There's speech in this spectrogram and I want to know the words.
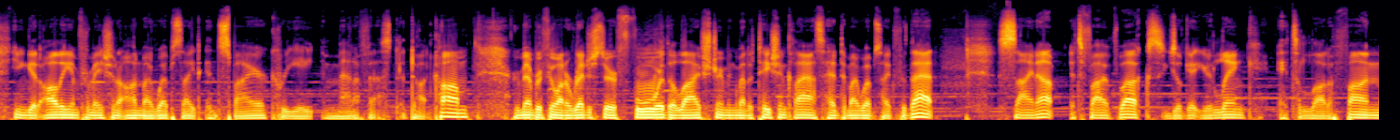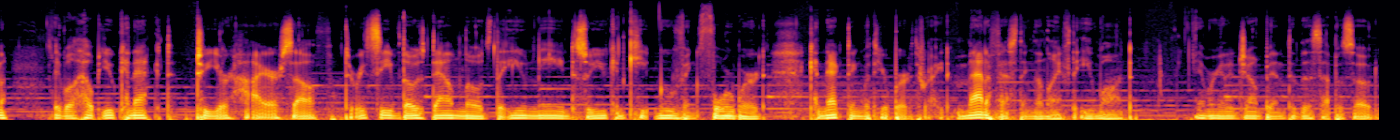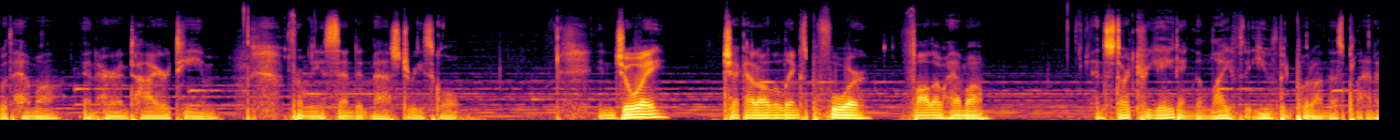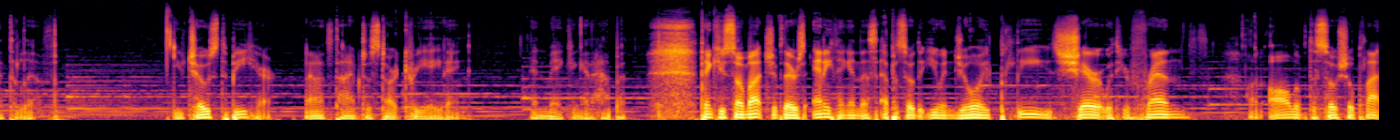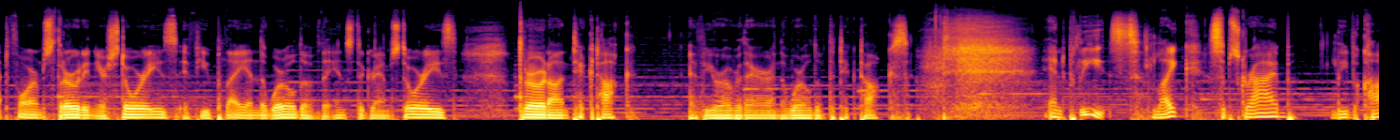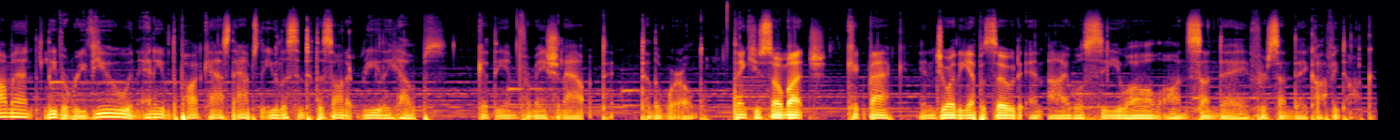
You can get all the information on my website, inspirecreatemanifest.com. Remember, if you want to register for the live streaming meditation class, head to my website for that. Sign up. It's five bucks. You'll get your link. It's a lot of fun. It will help you connect to your higher self to receive those downloads that you need so you can keep moving forward, connecting with your birthright, manifesting the life that you want. And we're going to jump into this episode with Hema and her entire team from the Ascendant Mastery School. Enjoy, check out all the links before, follow Hema, and start creating the life that you've been put on this planet to live. You chose to be here. Now it's time to start creating and making it happen. Thank you so much. If there's anything in this episode that you enjoyed, please share it with your friends on all of the social platforms. Throw it in your stories if you play in the world of the Instagram stories. Throw it on TikTok if you're over there in the world of the TikToks. And please like, subscribe, leave a comment, leave a review in any of the podcast apps that you listen to this on. It really helps get the information out to the world. Thank you so much. Kick back, enjoy the episode, and I will see you all on Sunday for Sunday Coffee Talk.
